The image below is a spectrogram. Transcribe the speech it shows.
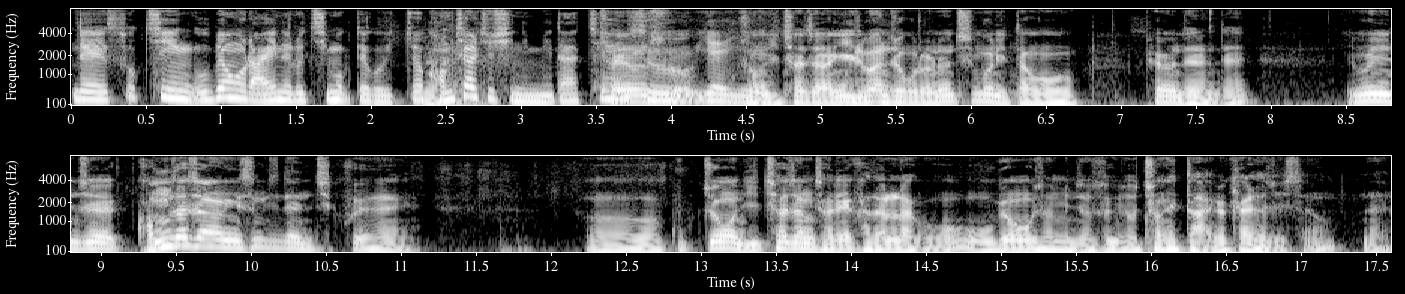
네, 속칭 우병우 라인으로 지목되고 있죠. 네. 검찰 출신입니다. 최현수, 최현수 예, 국정원 예. 2차장이 일반적으로는 친분이 있다고 표현되는데 이분이 이제 검사장이 승진된 직후에 어, 국정원 2차장 자리에 가달라고 우병우 전 민정수석이 요청했다 이렇게 알려져 있어요. 네.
